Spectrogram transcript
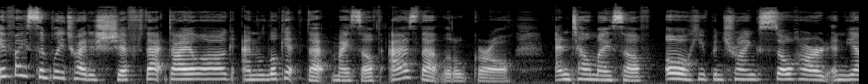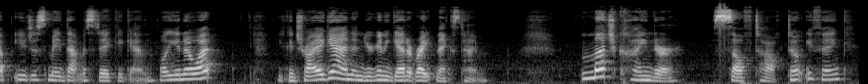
If I simply try to shift that dialogue and look at that myself as that little girl and tell myself, "Oh, you've been trying so hard and yep, you just made that mistake again." Well, you know what? You can try again and you're going to get it right next time. Much kinder self talk, don't you think?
